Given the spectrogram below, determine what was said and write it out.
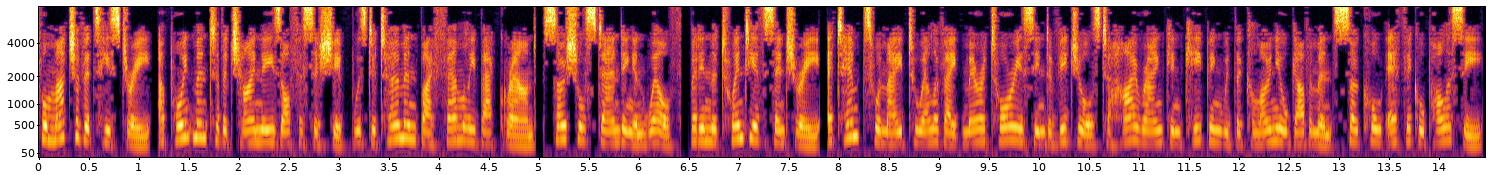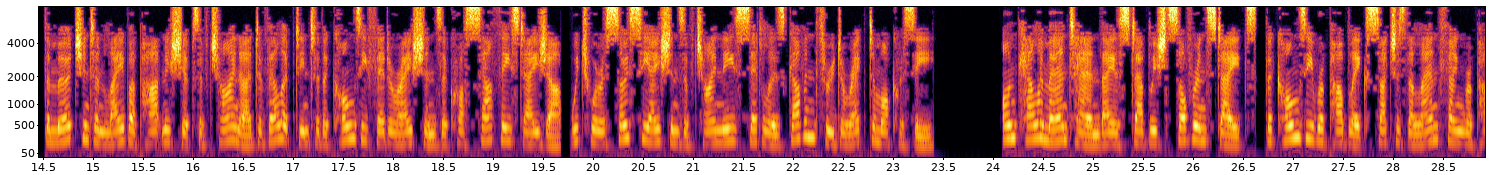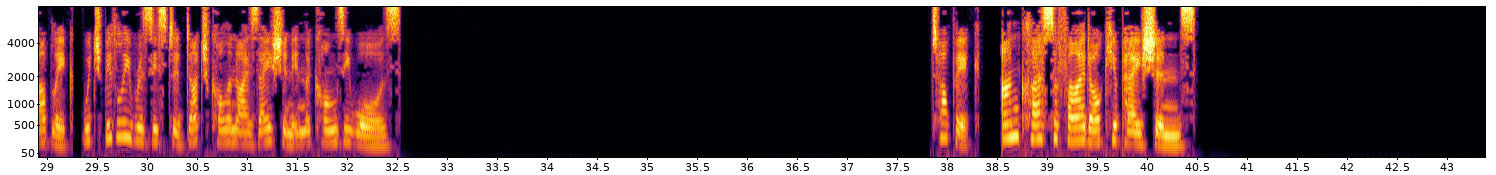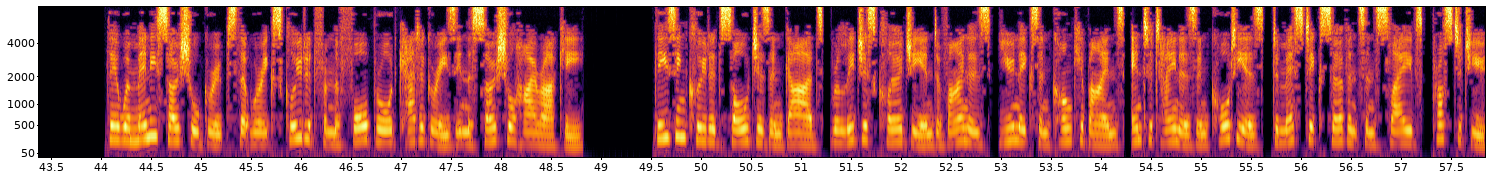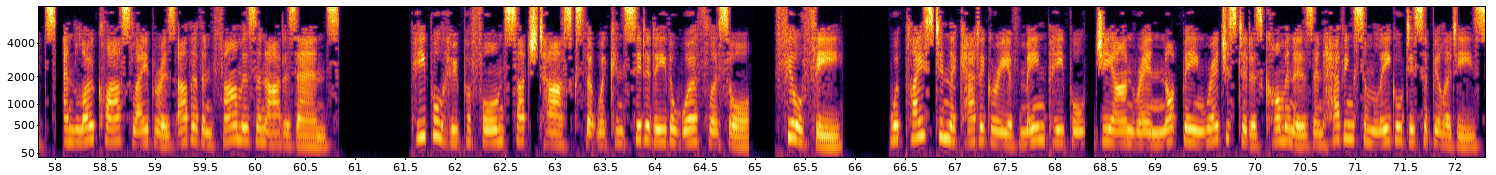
For much of its history, appointment to the Chinese officership was determined by family background, social standing and wealth, but in the 20th century, attempts were made to elevate meritorious individuals to high rank in keeping with the colonial government's so-called ethical policy. The merchant and labor partnerships of China developed into the Kongsi federations across Southeast Asia, which were associations of Chinese settlers governed through direct democracy. On Kalimantan they established sovereign states, the Kongsi republics such as the Lanfang Republic, which bitterly resisted Dutch colonization in the Kongsi Wars. Unclassified occupations. There were many social groups that were excluded from the four broad categories in the social hierarchy. These included soldiers and guards, religious clergy and diviners, eunuchs and concubines, entertainers and courtiers, domestic servants and slaves, prostitutes, and low-class laborers other than farmers and artisans. People who performed such tasks that were considered either worthless or filthy were placed in the category of mean people, Jian Ren not being registered as commoners and having some legal disabilities.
